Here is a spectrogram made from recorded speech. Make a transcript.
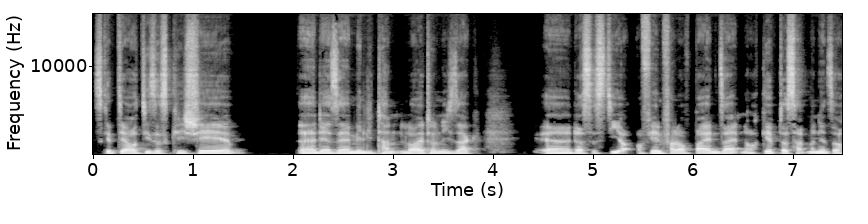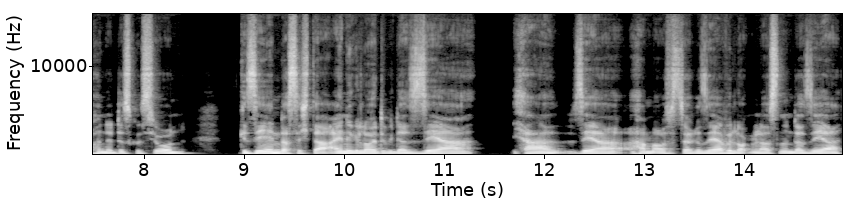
Es gibt ja auch dieses Klischee, äh, der sehr militanten Leute. Und ich sag, äh, dass es die auf jeden Fall auf beiden Seiten auch gibt. Das hat man jetzt auch in der Diskussion gesehen, dass sich da einige Leute wieder sehr, ja, sehr haben aus der Reserve locken lassen und da sehr,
